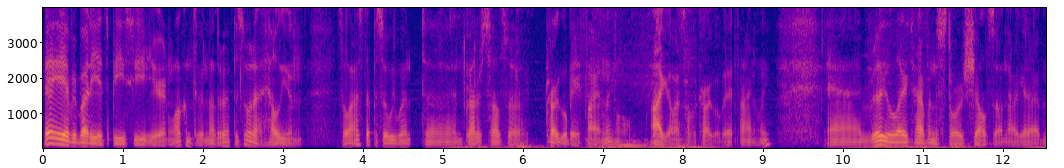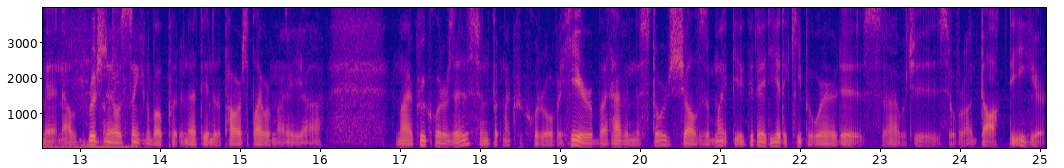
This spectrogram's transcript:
Hey everybody, it's BC here, and welcome to another episode of Hellion. So last episode we went uh, and got ourselves a cargo bay finally. Well, I got myself a cargo bay finally. And I really like having the storage shelves on there, I gotta admit. Now originally I was thinking about putting it at the end of the power supply where my uh, my crew quarters is and put my crew quarter over here, but having the storage shelves, it might be a good idea to keep it where it is, uh, which is over on Dock D here.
